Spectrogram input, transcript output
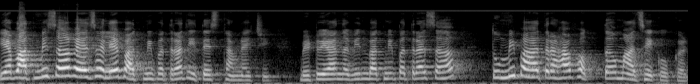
या बातमीसह वेळ झाली बातमीपत्रात इथेच थांबण्याची. भेटूया नवीन बातमीपत्रासह. तुम्ही पाहत रहा फक्त माझे कोकण.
